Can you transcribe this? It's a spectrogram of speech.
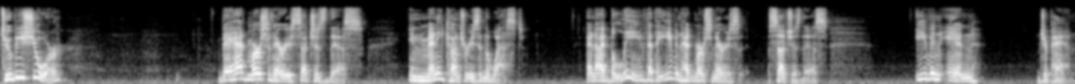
To be sure, they had mercenaries such as this in many countries in the West. And I believe that they even had mercenaries such as this even in Japan.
